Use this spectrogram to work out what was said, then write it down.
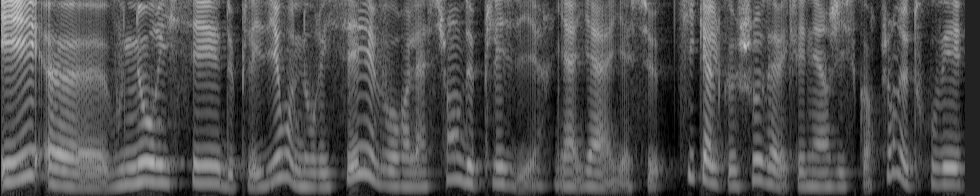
et vous nourrissez de plaisir, vous nourrissez vos relations de plaisir. Il y a, il y a ce petit quelque chose avec l'énergie scorpion de trouver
